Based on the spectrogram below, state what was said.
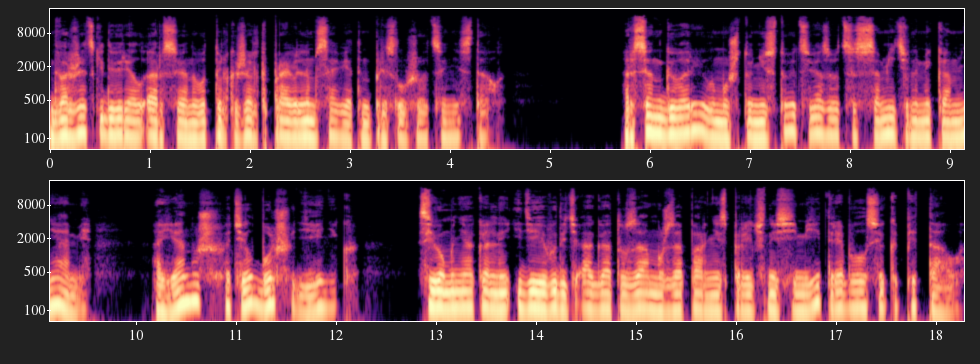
Дворжецкий доверял Арсену, вот только жаль к правильным советам прислушиваться не стал. Арсен говорил ему, что не стоит связываться с сомнительными камнями — а Януш хотел больше денег. С его маниакальной идеей выдать Агату замуж за парня из приличной семьи требовался капитал.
